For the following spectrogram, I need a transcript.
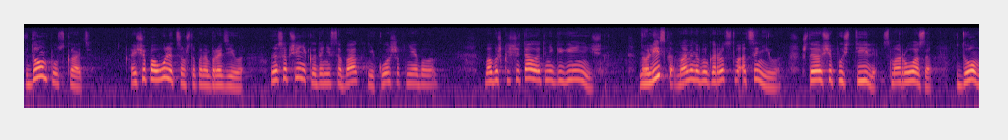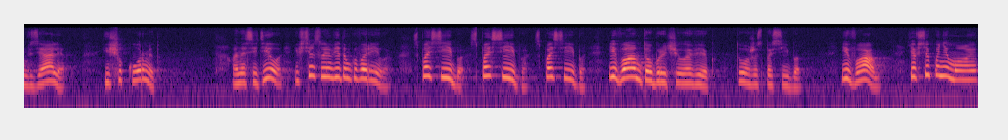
в дом пускать. А еще по улицам, чтобы она бродила. У нас вообще никогда ни собак, ни кошек не было. Бабушка считала это не гигиенично. Но Лиска мамино благородство оценила, что ее вообще пустили с мороза, в дом взяли, еще кормят. Она сидела и всем своим видом говорила, спасибо, спасибо, спасибо, и вам, добрый человек, тоже спасибо, и вам, я все понимаю,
